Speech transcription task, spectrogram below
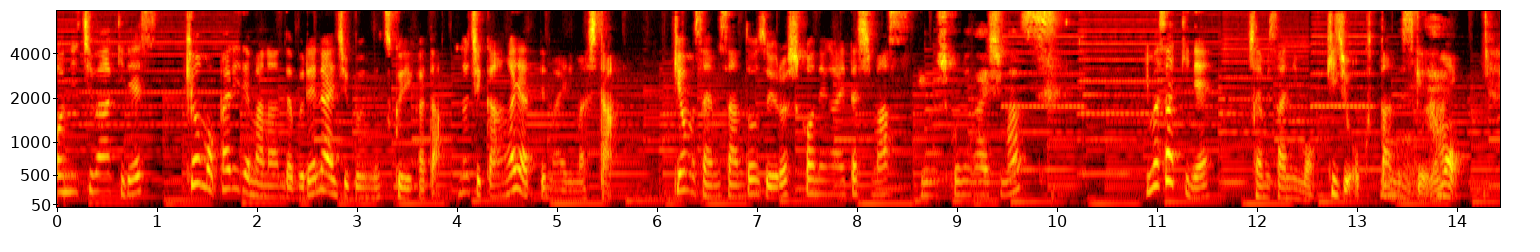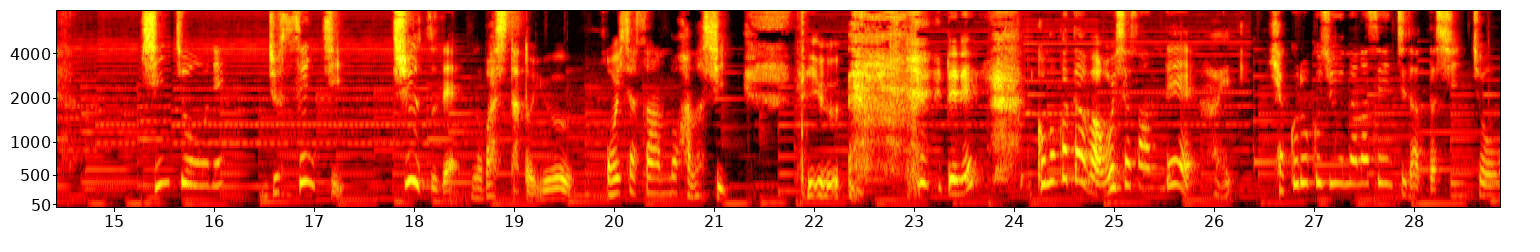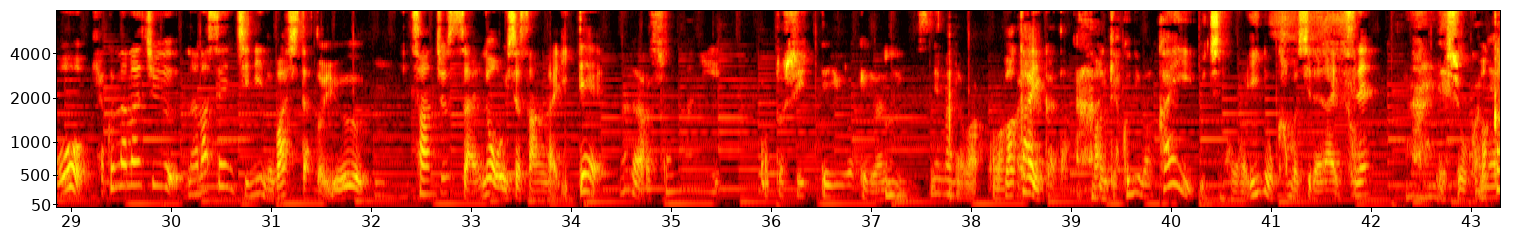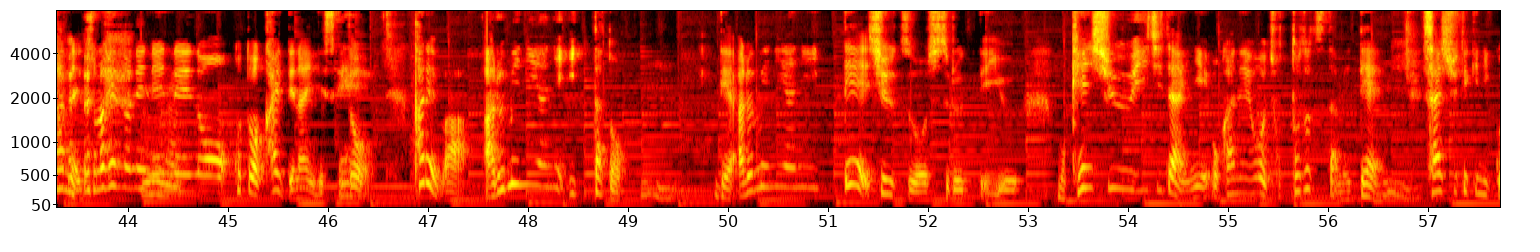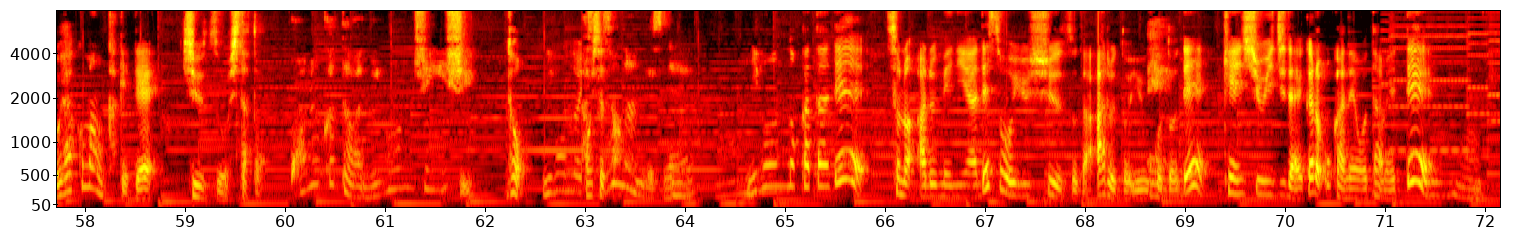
こんにちは、あきです。今日もパリで学んだブレない自分の作り方の時間がやってまいりました。今日もさゆみさんどうぞよろしくお願いいたします。よろしくお願いします。今さっきね、さゆみさんにも記事を送ったんですけれども、身長をね、10センチ手術で伸ばしたというお医者さんの話っていう。でね、この方はお医者さんではい。167センチだった身長を177センチに伸ばしたという30歳のお医者さんがいて、まだそんなにお年っていうわけではないんですね。まだはお若い方、はいまあ逆に若いうちの方がいいのかもしれないですね。なんでしょうかね。わかんない。その辺のね、うん年齢のことは書いてないんですけど、彼はアルメニアに行ったと。うんで、アルメニアに行って手術をするっていう、もう研修医時代にお金をちょっとずつ貯めて、最終的に500万かけて手術をしたと。この方は日本人医師？そう、日本のお医者さ。そうんなんですね。日本の方で、そのアルメニアでそういう手術があるということで、研修医時代からお金を貯めて、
